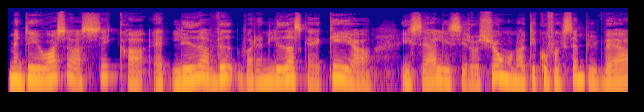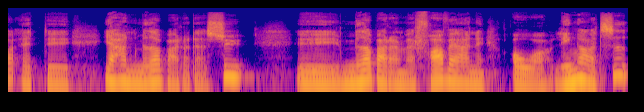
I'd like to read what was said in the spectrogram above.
men det er jo også at sikre, at ledere ved, hvordan ledere skal agere i særlige situationer. Det kunne for eksempel være, at øh, jeg har en medarbejder, der er syg, øh, medarbejderen har været fraværende over længere tid.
